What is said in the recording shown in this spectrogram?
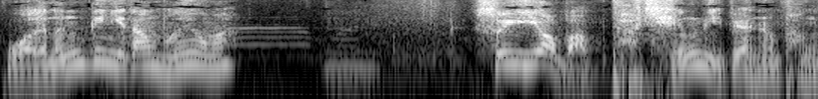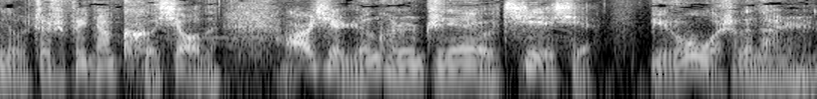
我能跟你当朋友吗？嗯，所以要把情侣变成朋友，这是非常可笑的。而且人和人之间要有界限。比如我是个男人，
